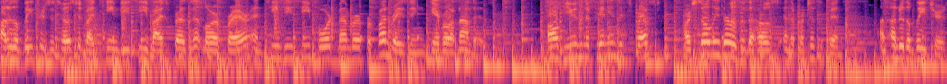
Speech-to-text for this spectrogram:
Under the Bleachers is hosted by Team DC Vice President Laura Frere and Team DC Board Member for Fundraising Gabriel Hernandez. All views and opinions expressed are solely those of the hosts and the participants on Under the Bleachers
